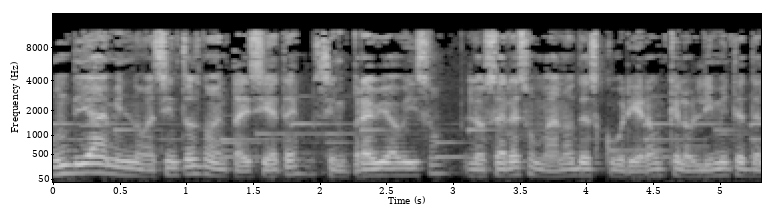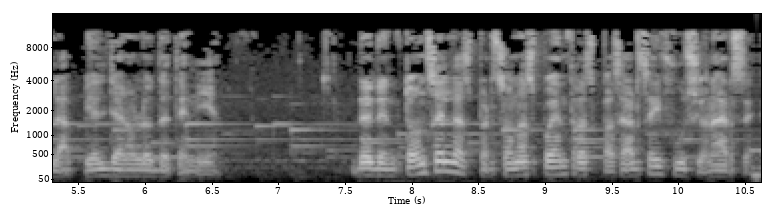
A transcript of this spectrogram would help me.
Un día de 1997, sin previo aviso, los seres humanos descubrieron que los límites de la piel ya no los detenían. Desde entonces las personas pueden traspasarse y fusionarse,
